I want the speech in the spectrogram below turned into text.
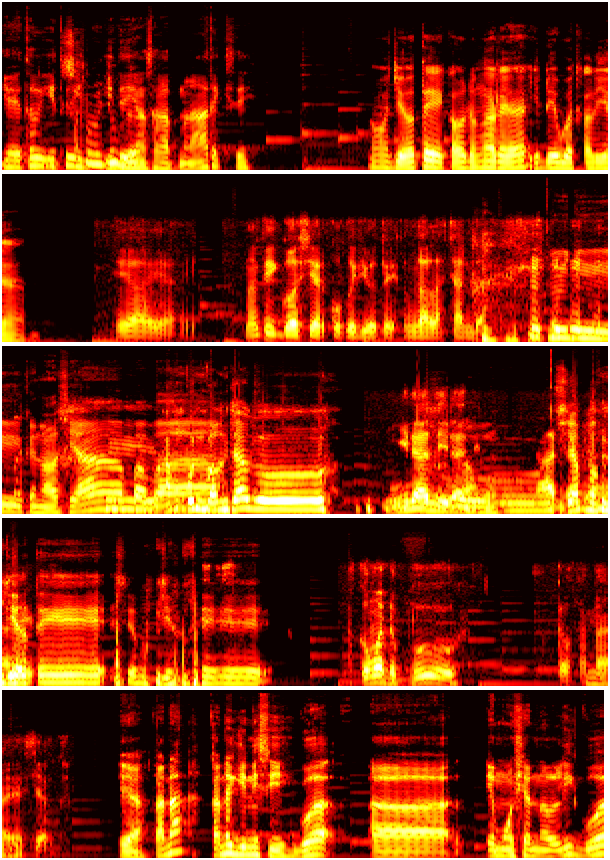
Ya itu itu Seru ide juga. yang sangat menarik sih. oh JOT kalau dengar ya ide buat kalian ya ya nanti gua share kok ke JOT enggak lah canda. Widih, kenal siapa bang? ampun bang jago. Tidak, tidak, Uh, tidak. Ada, siap bang ada. JOT siap bang JOT aku mah debu kalau kata ya siap Ya karena karena gini sih, gue emotionally gue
